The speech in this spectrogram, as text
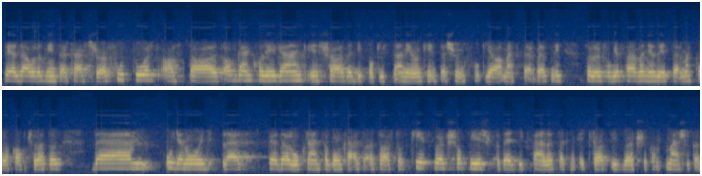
például az Intercultural Food Tour-t azt az afgán kollégánk és az egyik pakisztáni önkéntesünk fogja megszervezni, szóval ő fogja felvenni az éttermekkel a kapcsolatot de ugyanúgy lesz például ukrán tagunk által tartott két workshop is, az egyik felnőtteknek egy kreatív workshop, a másik az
